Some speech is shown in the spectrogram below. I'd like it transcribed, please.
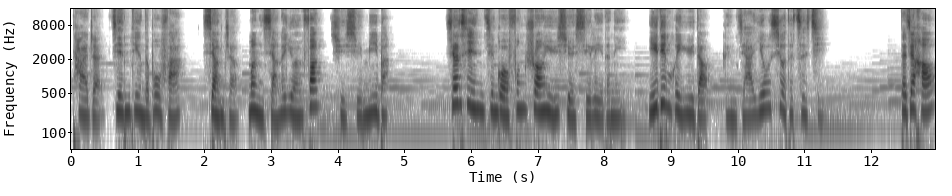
踏着坚定的步伐，向着梦想的远方去寻觅吧。相信经过风霜雨雪洗礼的你，一定会遇到更加优秀的自己。大家好，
